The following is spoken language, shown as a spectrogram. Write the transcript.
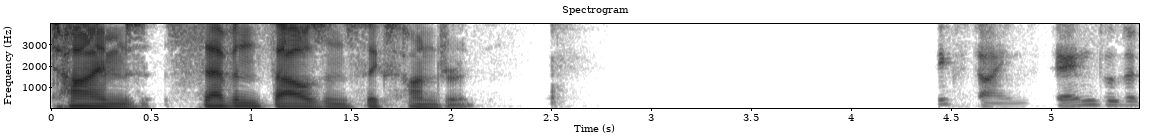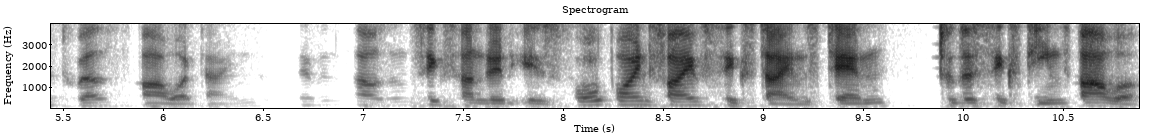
times seven thousand six hundred? 6 times 10 to the 12th power times 7600 is 4.56 times 10 to the 16th power.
